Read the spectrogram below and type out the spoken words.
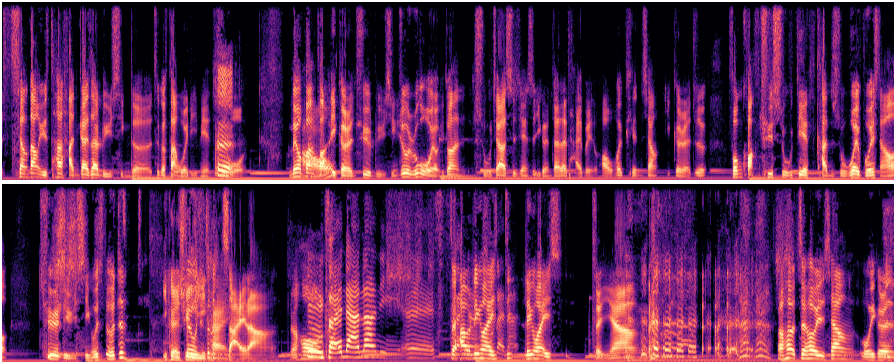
相当于它涵盖在旅行的这个范围里面，就是嗯我没有办法一个人去旅行。就是如果我有一段暑假时间是一个人待在台北的话，我会偏向一个人，就是疯狂去书店看书，我也不会想要去旅行。我我就一个人去所以我就这么离开，宅啦。然后、嗯，宅男啊你，哎，对，还有另外一另外一怎样？然后最后一项我一个人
